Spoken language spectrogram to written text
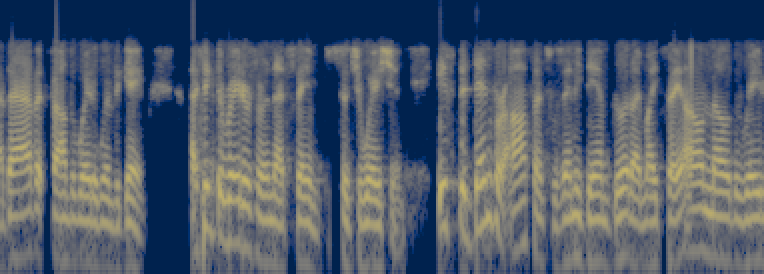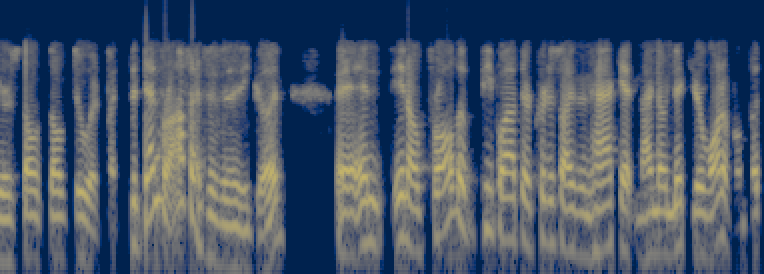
had to have it, found a way to win the game. I think the Raiders are in that same situation. If the Denver offense was any damn good, I might say, oh no, the Raiders don't don't do it. But the Denver offense isn't any good. And you know, for all the people out there criticizing Hackett, and I know Nick, you're one of them, but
